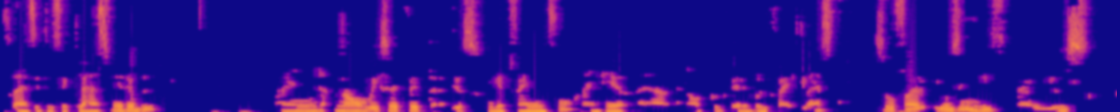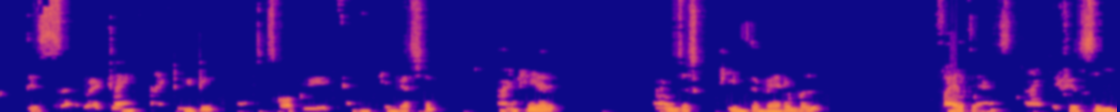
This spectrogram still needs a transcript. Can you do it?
so as it is a class variable and now we set with this get file info and here I have an output variable file class so for using this I will use this uh, line activity just copy it from the previous step and here I will just keep the variable file class. And if you see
